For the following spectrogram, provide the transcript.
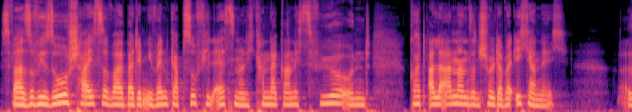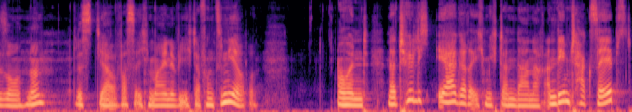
es war sowieso scheiße, weil bei dem Event gab es so viel Essen und ich kann da gar nichts für und Gott, alle anderen sind schuld, aber ich ja nicht. Also, ne, wisst ja, was ich meine, wie ich da funktioniere. Und natürlich ärgere ich mich dann danach. An dem Tag selbst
